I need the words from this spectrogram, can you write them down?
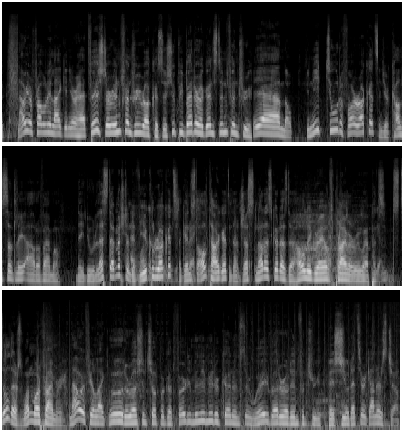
now you're probably like in your head, Fish, they're infantry rockets, they should be better against infantry. Yeah, nope. You need 2 to 4 rockets, and you're constantly out of ammo. They do less damage than the vehicle rockets against all targets and are just not as good as the holy grail of primary weapons. Still, there's one more primary. Now, if you're like, oh, the Russian chopper got 30 millimeter cannons, they're way better at infantry. Fish you, that's your gunner's job.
